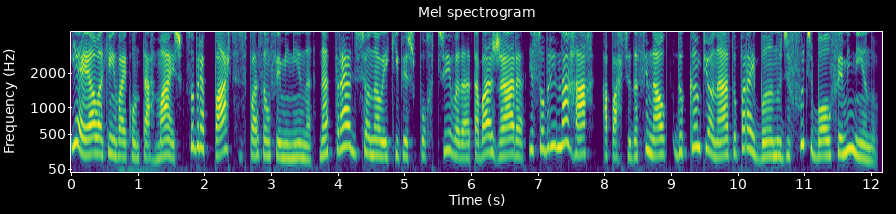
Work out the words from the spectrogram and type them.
E é ela quem vai contar mais sobre a participação feminina na tradicional equipe esportiva da Tabajara e sobre narrar a partida final do Campeonato Paraibano de Futebol futebol feminino.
